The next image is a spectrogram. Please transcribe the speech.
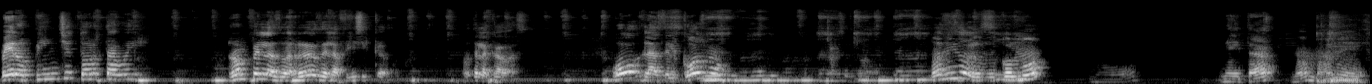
Pero pinche torta, güey. Rompe las barreras de la física, güey. No te la acabas. O las del Cosmo. No. ¿No has ido a las del Cosmo? No. Neta, no mames.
